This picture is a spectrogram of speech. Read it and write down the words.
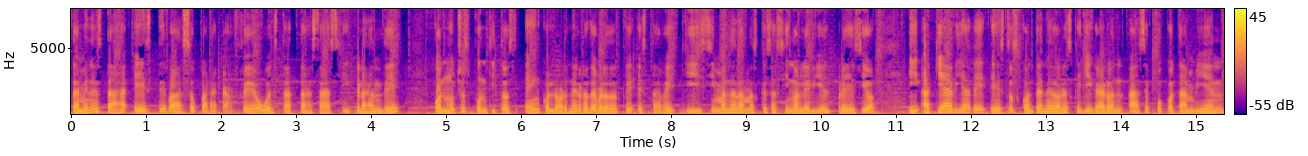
También está este vaso para café o esta taza así grande con muchos puntitos en color negro. De verdad que está bellísima. Nada más que es así, no le vi el precio. Y aquí había de estos contenedores que llegaron hace poco también.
